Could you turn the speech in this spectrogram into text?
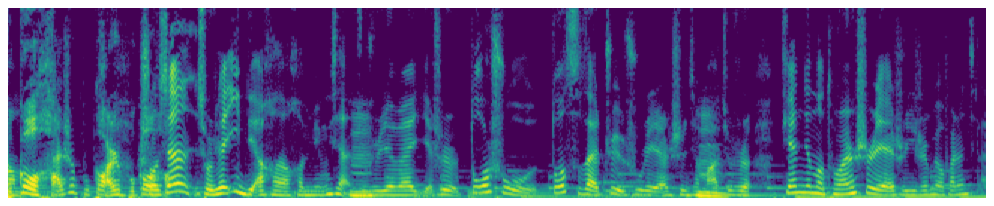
不够好，还是不够，还是不够。首先，首先一点很很明显，就是因为也是多数多次在赘述这件事情嘛，就是天津的同人事业是一直没有发展起来。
